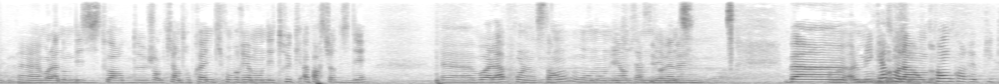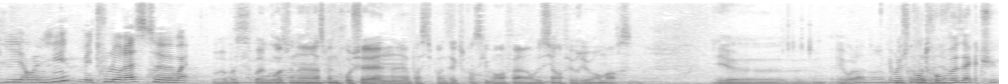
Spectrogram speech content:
Euh, voilà, donc des histoires de gens qui entreprennent, qui font vraiment des trucs à partir d'idées. Euh, voilà pour l'instant où on en est en termes d'events. Ben, le Makers, on l'a on pas encore répliqué en ligne, mais tout le reste, euh, ouais. Ouais, Pastis.gros, on a la semaine prochaine. Pastis.tech, je pense qu'ils vont en faire un aussi en février ou en mars. Et, euh, et voilà. non, Et où est-ce qu'on trouve venir. vos actus?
